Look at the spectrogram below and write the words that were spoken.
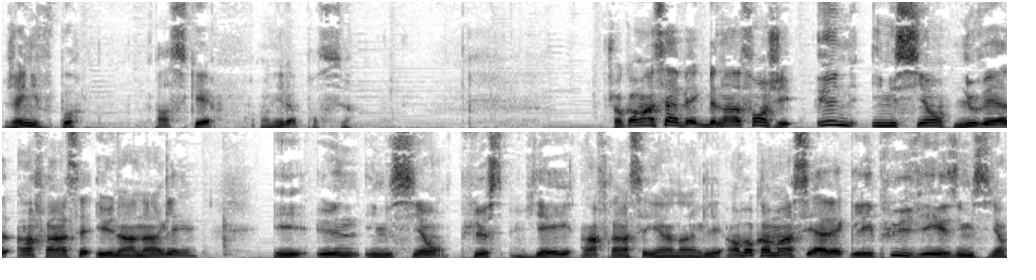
gênez-vous pas, parce que on est là pour ça. Je vais commencer avec, ben dans le fond, j'ai une émission nouvelle en français et une en anglais et une émission plus vieille en français et en anglais. On va commencer avec les plus vieilles émissions.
